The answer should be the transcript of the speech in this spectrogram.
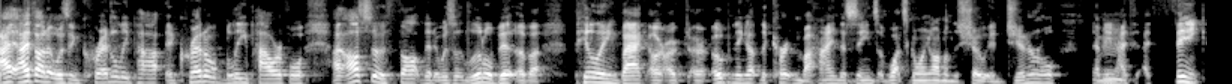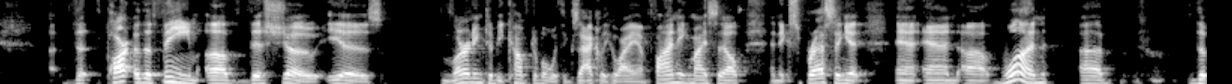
I, I thought it was incredibly pow- incredibly powerful. I also thought that it was a little bit of a peeling back or, or, or opening up the curtain behind the scenes of what's going on on the show in general. I mean, Mm. I, th- I think uh, the part of the theme of this show is learning to be comfortable with exactly who I am, finding myself and expressing it. And, and uh, one, uh, the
